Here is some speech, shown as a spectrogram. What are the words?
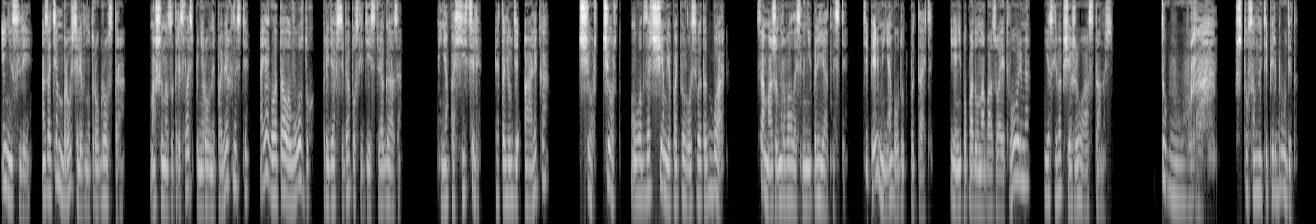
и несли, а затем бросили внутрь Гростера. Машина затряслась по неровной поверхности, а я глотала воздух, придя в себя после действия газа. Меня похитили? Это люди Алика? Черт, черт, вот зачем я поперлась в этот бар? Сама же нарвалась на неприятности. Теперь меня будут пытать. Я не попаду на базу Аид вовремя, если вообще жива останусь. Дура! Что со мной теперь будет?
